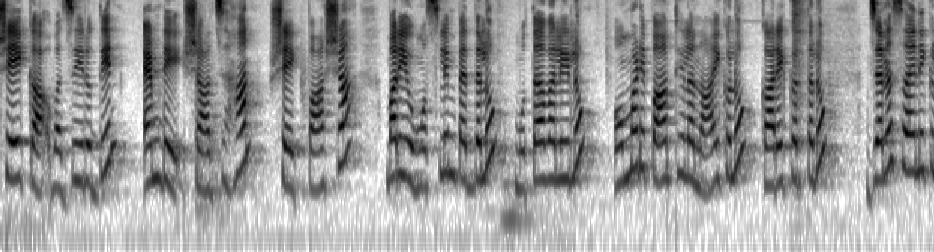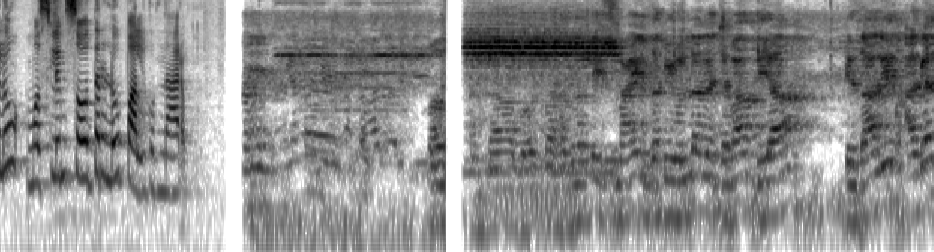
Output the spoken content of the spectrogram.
షేక్ వజీరుద్దీన్ ఎండి షాజహాన్ షేక్ పాషా మరియు ముస్లిం పెద్దలు ముతావలీలు ఉమ్మడి పార్టీల నాయకులు కార్యకర్తలు జన సైనికులు ముస్లిం సోదరులు పాల్గొన్నారు. इस्माइल जबीउल्लाह ने जवाब दिया कि जालिम अगर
